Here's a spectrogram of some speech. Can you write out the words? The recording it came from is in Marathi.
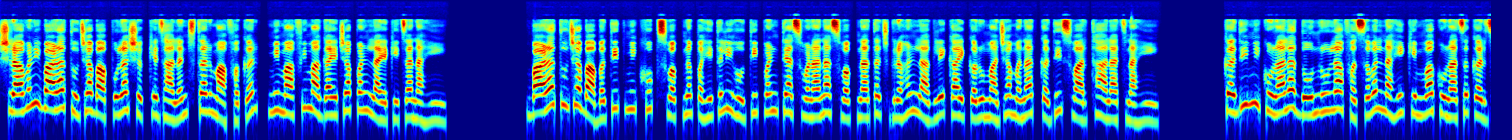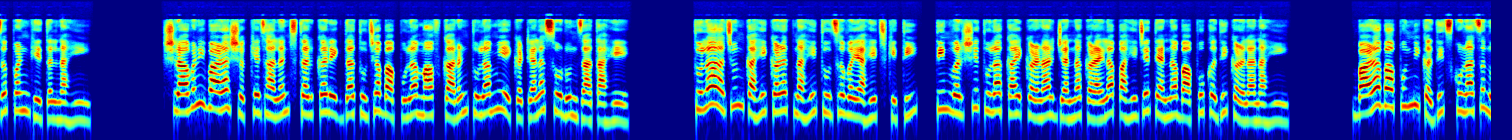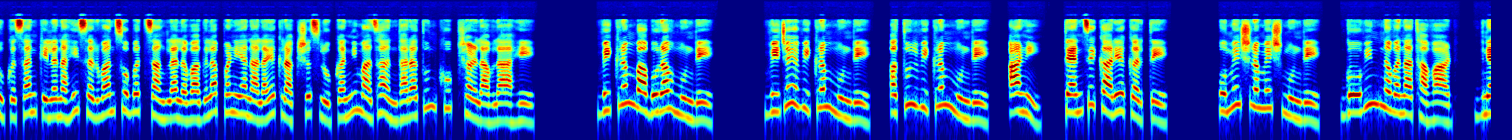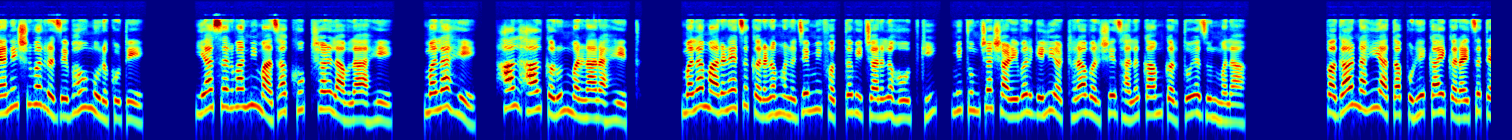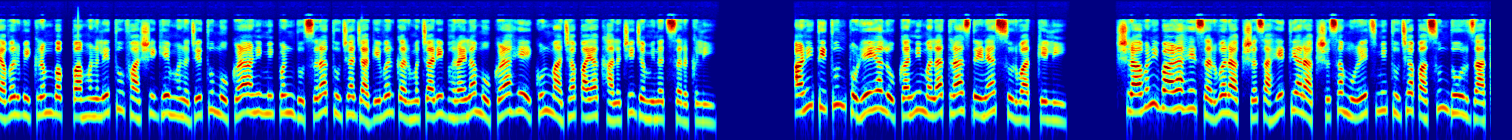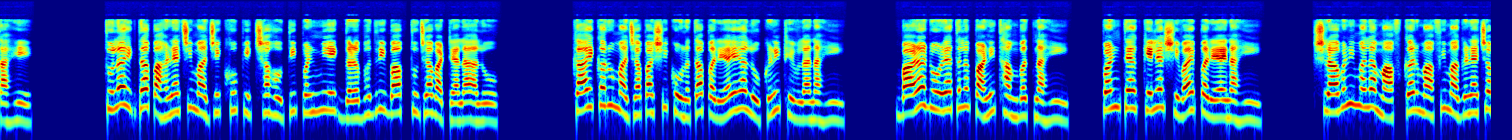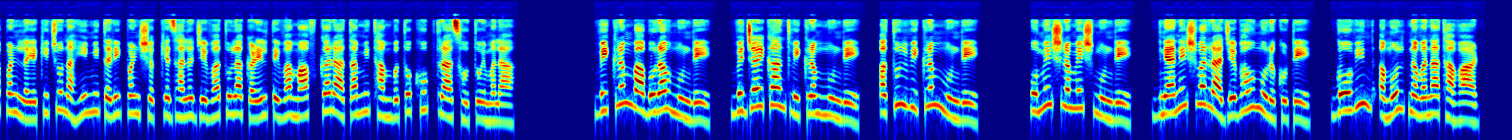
श्रावणी बाळा तुझ्या बापूला शक्य झालंच तर माफ कर. मी माफी मागायच्या पण लायकीचा नाही. बाळा तुझ्या बाबतीत मी खूप स्वप्न पहितली होती पण त्या स्वणाना स्वप्नातच ग्रहण लागले. काय करू? माझ्या मनात कधी स्वार्थ आलाच नाही. कधी मी कुणाला दोन रूला फसवल नाही किंवा कुणाचं कर्ज पण घेतल नाही. श्रावणी बाळा शक्य झालंच तर कर. एकदा तुझ्या बापूला माफ कारण तुला मी एकट्याला सोडून जात आहे. तुला अजून काही कळत नाही तुझं वय आहेच किती? तीन वर्षे तुला काय कळणार ज्यांना कळायला पाहिजे त्यांना बापू कधी कळला नाही. बाळाबापूंनी कधीच कुणाचं नुकसान केलं नाही. सर्वांसोबत चांगला लवागला पण या नालायक राक्षस लोकांनी माझा अंधारातून खूप छळ लावला आहे. विक्रम बाबूराव मुंडे. विजय विक्रम मुंडे अतुल विक्रम मुंडे आणि त्यांचे कार्यकर्ते उमेश रमेश मुंडे गोविंद नवनाथ आव्हाड ज्ञानेश्वर रजेभाऊ मुरकुटे. या सर्वांनी माझा खूप छळ लावला आहे. मला हे हाल हाल करून मरणार आहेत. मला मारण्याचं करणं म्हणजे मी फक्त विचारलं होत की मी तुमच्या शाळेवर गेली अठरा वर्षे झालं काम करतोय अजून मला. पगार नाही आता पुढे काय करायचं त्यावर विक्रम बप्पा म्हणले तू फाशी घे म्हणजे तू मोकळा आणि मी पण दुसरा तुझ्या जागेवर कर्मचारी भरायला मोकळा हे ऐकून माझ्या पायाखालची जमीनच सरकली. आणि तिथून पुढे या लोकांनी मला त्रास देण्यास सुरुवात केली. श्रावणी बाळा हे सर्व राक्षस आहेत या राक्षसामुळेच मी तुझ्यापासून दूर जात आहे. तुला एकदा पाहण्याची माझी खूप इच्छा होती पण मी एक दळभद्री बाप तुझ्या वाट्याला आलो. काय करू माझ्यापाशी कोणता पर्याय या लोकांनी ठेवला नाही. बाळा डोळ्यातलं पाणी थांबत नाही पण त्या केल्याशिवाय पर्याय नाही. श्रावणी मला माफ कर माफी मागण्याच्या पण लयकीचो नाही मी तरी पण शक्य झालं जेव्हा तुला कळेल तेव्हा माफ कर आता मी थांबतो खूप त्रास होतोय मला. विक्रम बाबूराव मुंडे विजयकांत विक्रम मुंडे अतुल विक्रम मुंडे उमेश रमेश मुंडे ज्ञानेश्वर राजेभाऊ मुरकुटे गोविंद अमोल नवनाथ आव्हाड.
